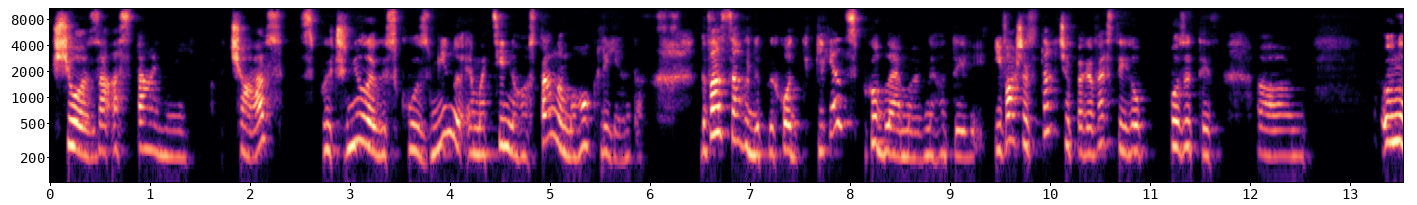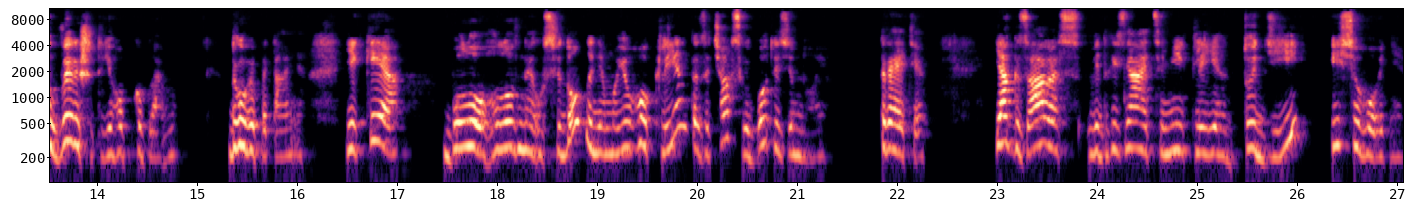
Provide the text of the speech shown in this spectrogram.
що за останній час спричинило різку зміну емоційного стану мого клієнта. До вас завжди приходить клієнт з проблемою в негативі, і ваша задача перевести його позитив, ну, вирішити його проблему. Друге питання, яке було головне усвідомлення моєго клієнта за час роботи зі мною. Третє. Як зараз відрізняється мій клієнт тоді і сьогодні?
